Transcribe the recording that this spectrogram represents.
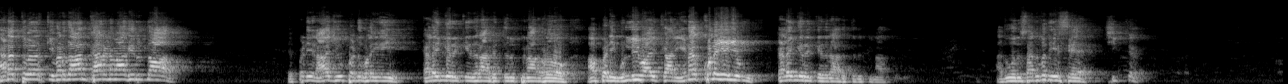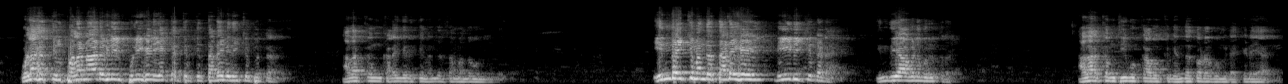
நடத்துவதற்கு இவர்தான் காரணமாக இருந்தார். எப்படி ராஜீவ் படுகொலையை கலைஞருக்கு எதிராக திருப்பினார்களோ அப்படி முள்ளிவாய்க்கால் இனக்கொலையையும் கலைஞருக்கு எதிராக திருப்பினார்கள். அது ஒரு சர்வதேச சிக்கல். உலகத்தில் பல நாடுகளில் புலிகள் இயக்கத்திற்கு தடை விதிக்கப்பட்டது அதற்கும் கலைஞருக்கும் எந்த சம்பந்தமும் இல்லை. இன்றைக்கும் அந்த தடைகள் நீடிக்கின்றன. இந்தியாவிலும் இருக்கிறது. அதற்கும் திமுகவுக்கும் எந்த தொடர்பும் இட- கிடையாது.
